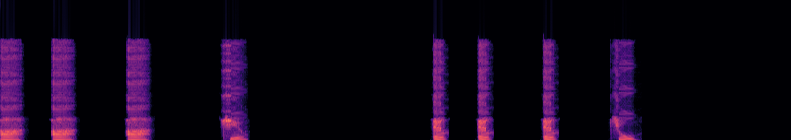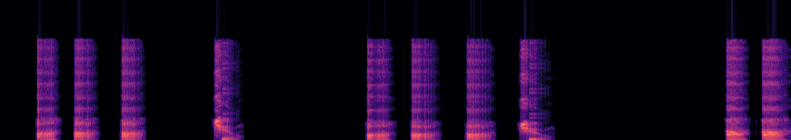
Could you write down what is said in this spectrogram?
A A A 2 L L L 2 A A A. Chew Ah, ah, ah, chew. A A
